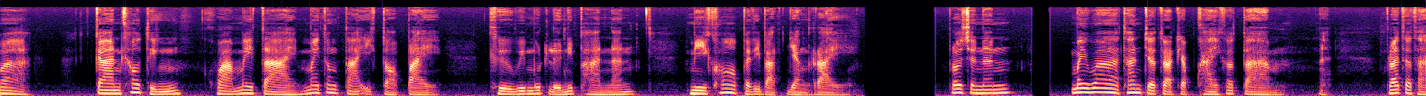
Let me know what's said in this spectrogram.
ว่า การเข้าถึงความไม่ตายไม่ต้องตายอีกต่อไป คือวิมุตติหรือนิพพานนั้น มีข้อปฏิบัติอย่างไร เพราะฉะนั้นไม่ว่าท่านจะตรัสกับใครก็ตามนะพระตถา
